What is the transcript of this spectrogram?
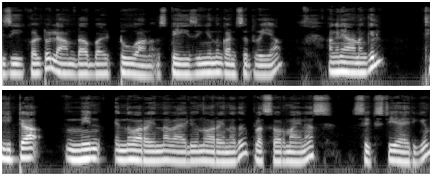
is equal to lambda by two ആണ്. സ്പേസിംഗ് എന്നും കൺസിഡർ ചെയ്യാം. അങ്ങനെയാണെങ്കിൽ തീറ്റ മിൻ എന്ന് പറയുന്ന വാല്യൂ എന്ന് പറയുന്നത് പ്ലസ് ഓർ മൈനസ് സിക്സ്റ്റി ആയിരിക്കും.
